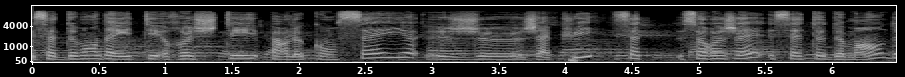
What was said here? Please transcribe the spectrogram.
Cette demande a été rejetée par le Conseil. J'appuie ce rejet. Cette demande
